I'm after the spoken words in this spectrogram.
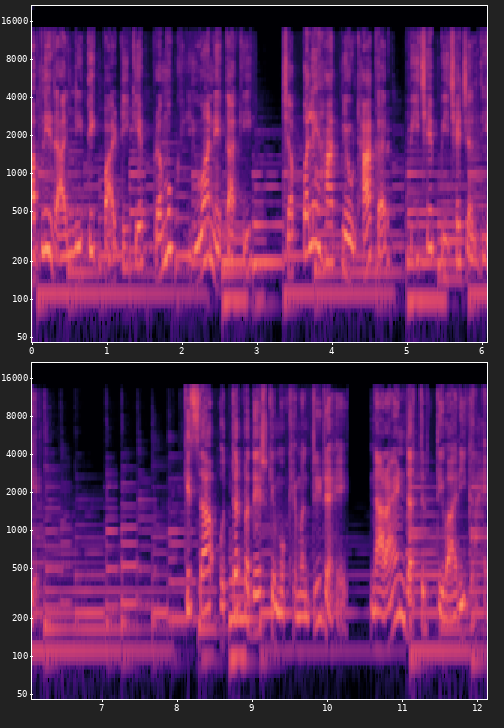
अपनी राजनीतिक पार्टी के प्रमुख युवा नेता की चप्पलें हाथ में उठाकर पीछे पीछे चल दिए। किस्सा उत्तर प्रदेश के मुख्यमंत्री रहे नारायण दत्त तिवारी का है।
